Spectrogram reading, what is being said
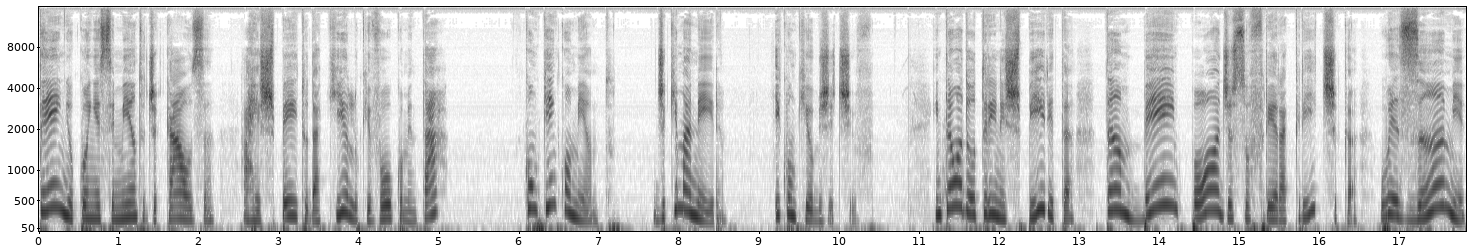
Tenho conhecimento de causa a respeito daquilo que vou comentar? Com quem comento? De que maneira? E com que objetivo. Então, a doutrina espírita também pode sofrer a crítica, o exame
